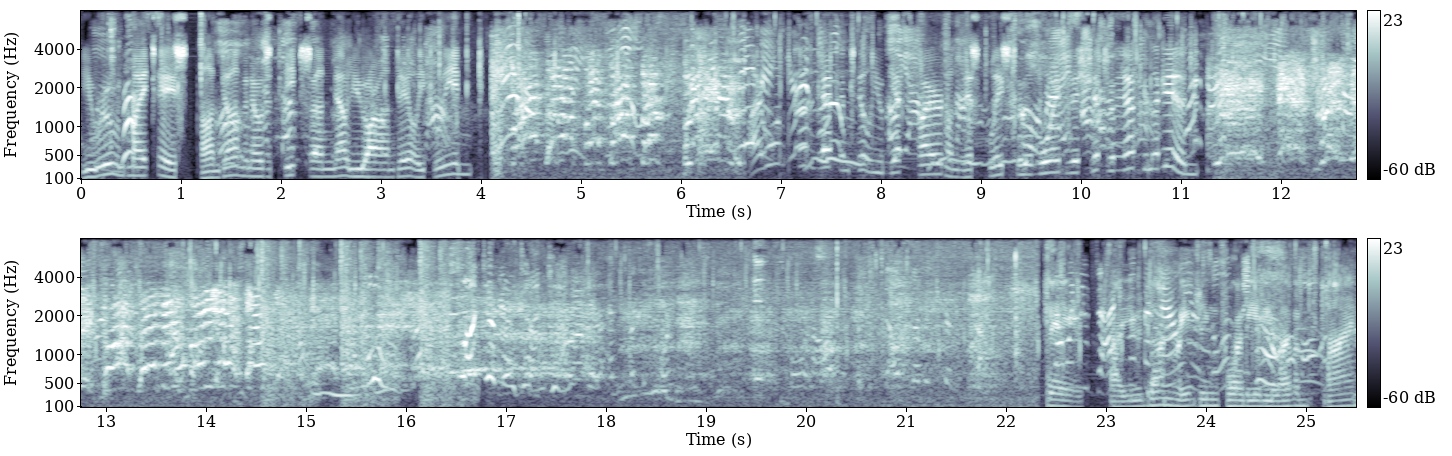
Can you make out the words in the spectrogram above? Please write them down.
You ruined my taste on Domino's Pizza and now you are on Dairy Queen. I won't back until you get fired on this place to avoid this shit to happen again. Are you done raging for the 11th time?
